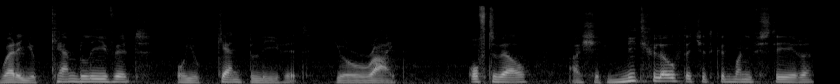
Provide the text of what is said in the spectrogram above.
Whether you can believe it or you can't believe it, you're right. Oftewel, als je het niet gelooft dat je het kunt manifesteren,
